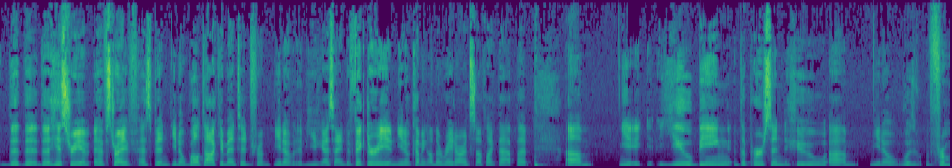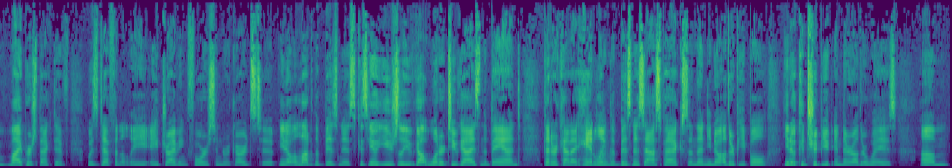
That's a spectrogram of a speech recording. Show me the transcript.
the, the, the history of, of Strife has been you know well documented from you know you guys signed to Victory and you know coming on the radar and stuff like that. But um, you, you being the person who um, you know was from my perspective was definitely a driving force in regards to you know a lot of the business because you know usually you've got one or two guys in the band that are kind of handling the business aspects and then you know other people you know contribute in their other ways. Um,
